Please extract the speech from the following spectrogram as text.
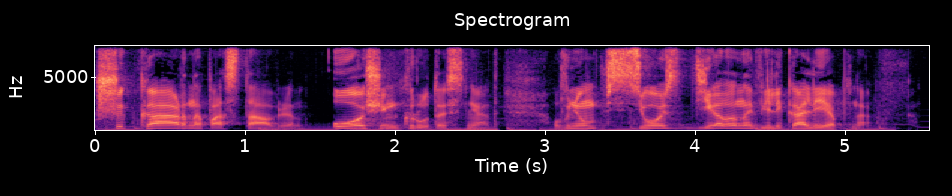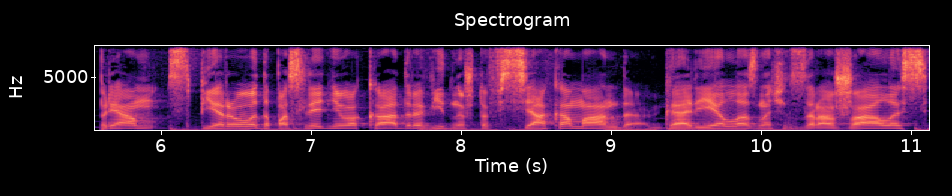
шикарно поставлен, очень круто снят. В нем все сделано великолепно прям с первого до последнего кадра видно, что вся команда горела, значит, заражалась.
